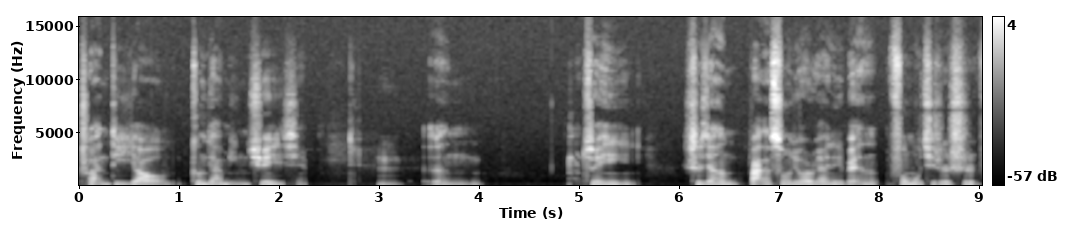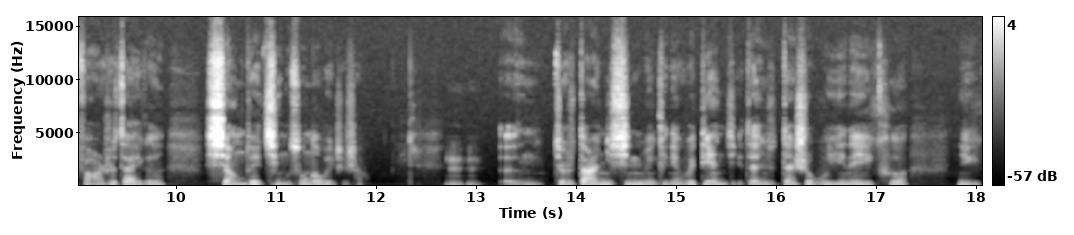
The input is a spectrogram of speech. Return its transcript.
传递要更加明确一些。嗯嗯，所以实际上把他送幼儿园里边，父母其实是反而是在一个相对轻松的位置上。嗯哼。嗯，就是当然，你心里面肯定会惦记，但是但是无疑那一刻，你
